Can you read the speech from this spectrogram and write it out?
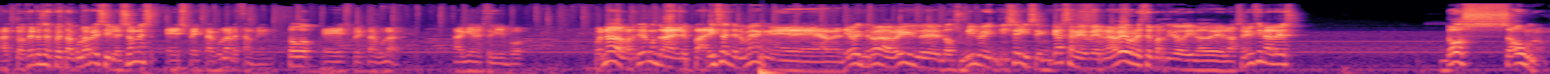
Actuaciones espectaculares y lesiones espectaculares también. Todo espectacular aquí en este equipo. Pues nada, partido contra el Paris Saint Germain eh, el día 29 de abril de 2026 en casa de Bernabéu en este partido de ida de las semifinales. 2 a 1.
